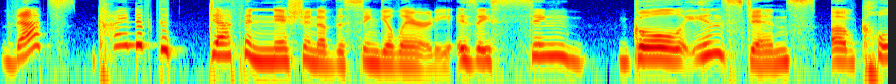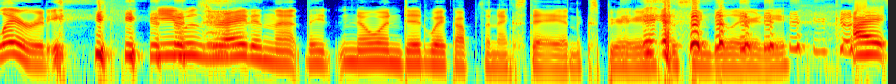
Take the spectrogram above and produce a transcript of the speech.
that's kind of the definition of the singularity is a single instance of clarity. he was right in that they no one did wake up the next day and experience the singularity. I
